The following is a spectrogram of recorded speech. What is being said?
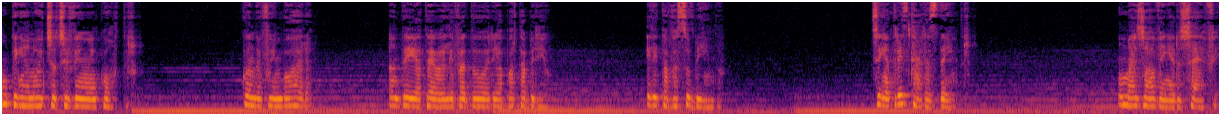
Ontem à noite eu tive um encontro. Quando eu fui embora, andei até o elevador e a porta abriu. Ele estava subindo. Tinha três caras dentro. O mais jovem era o chefe.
